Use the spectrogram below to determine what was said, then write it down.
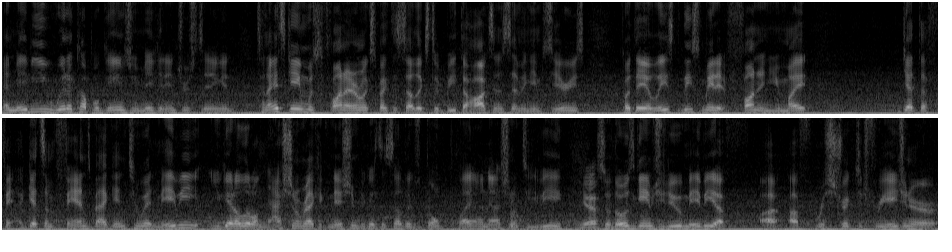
and maybe you win a couple games, you make it interesting. And tonight's game was fun. I don't expect the Celtics to beat the Hawks in a seven-game series, but they at least at least made it fun, and you might get the fa- get some fans back into it. Maybe you get a little national recognition because the Celtics don't play on national TV. Yeah. So those games you do, maybe a, a, a restricted free agent or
